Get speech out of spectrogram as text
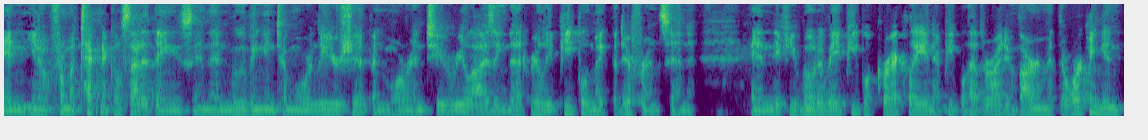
and, you know, from a technical side of things and then moving into more leadership and more into realizing that really people make the difference. And, and if you motivate people correctly and if people have the right environment they're working in,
